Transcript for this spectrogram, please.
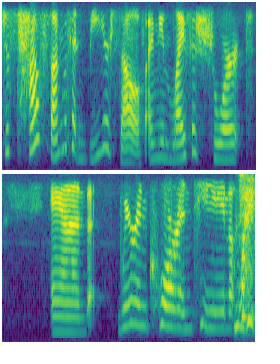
just have fun with it and be yourself. I mean, life is short and we're in quarantine. Like,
